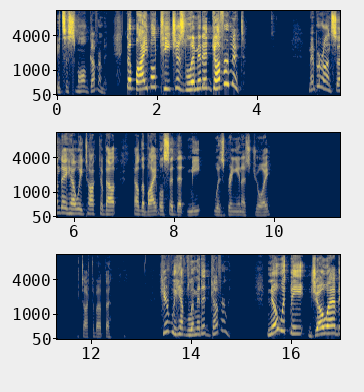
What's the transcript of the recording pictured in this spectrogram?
It's a small government. The Bible teaches limited government. Remember on Sunday how we talked about how the Bible said that meat was bringing us joy? We talked about that. Here we have limited government. Know with me, Joab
